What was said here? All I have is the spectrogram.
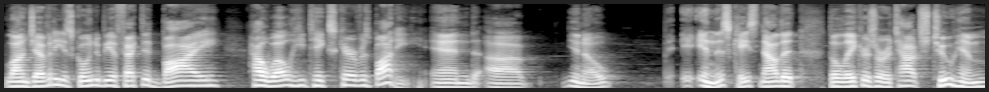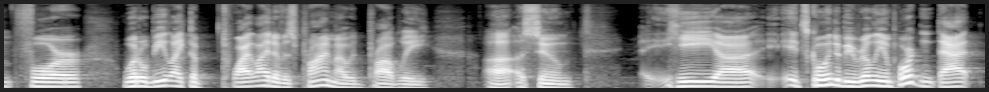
longevity is going to be affected by how well he takes care of his body. And uh, you know, in this case, now that the Lakers are attached to him for what'll be like the twilight of his prime, I would probably uh, assume. He, uh, it's going to be really important that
